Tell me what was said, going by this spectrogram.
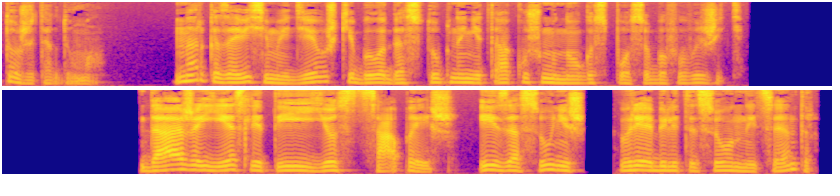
тоже так думал. Наркозависимой девушке было доступно не так уж много способов выжить. Даже если ты ее сцапаешь и засунешь в реабилитационный центр, —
